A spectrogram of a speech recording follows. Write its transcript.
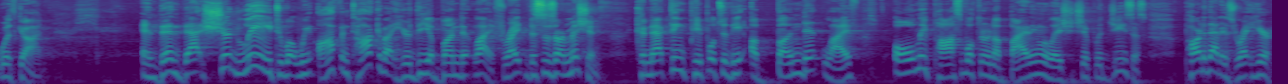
with God. And then that should lead to what we often talk about here the abundant life, right? This is our mission connecting people to the abundant life only possible through an abiding relationship with Jesus. Part of that is right here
